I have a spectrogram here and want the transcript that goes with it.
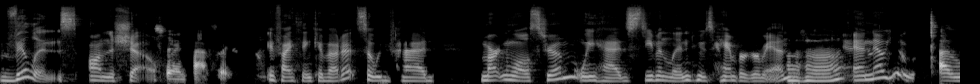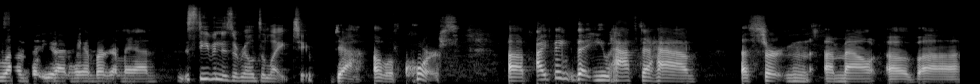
villains on the show. fantastic. If I think about it. So we've had Martin Wallstrom, we had Stephen Lynn, who's Hamburger Man, uh-huh. and now you. I love that you had Hamburger Man. Stephen is a real delight too. Yeah. Oh, of course. Uh, I think that you have to have a certain amount of uh,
